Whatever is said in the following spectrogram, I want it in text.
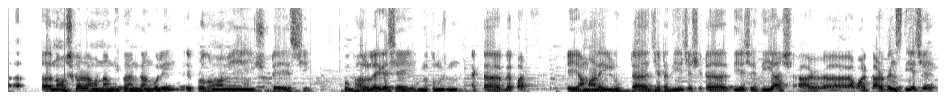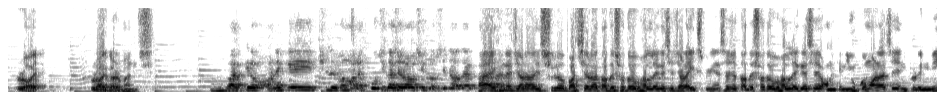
আহ, নমস্কার আমার নাম দীপায়ন গাঙ্গুলি। এই প্রথম আমি শুটে এসেছি। খুব ভালো লেগেছে এই নতুন একটা ব্যাপার। এই আমার এই লুকটা যেটা দিয়েছে সেটা দিয়েছে দিয়াস আর আমার গার্মেন্টস দিয়েছে রয় রয় গার্মেন্টস তো আজকে অনেকেই ছিল এবং অনেক কচি কাচারাও ছিল সেটাও হ্যাঁ এখানে যারা এসেছিল বাচ্চারা তাদের সাথেও ভালো লেগেছে যারা এক্সপিরিয়েন্স আছে তাদের সাথেও ভালো লেগেছে। অনেকে নিউ কমার আছে ইনক্লুডিং মি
